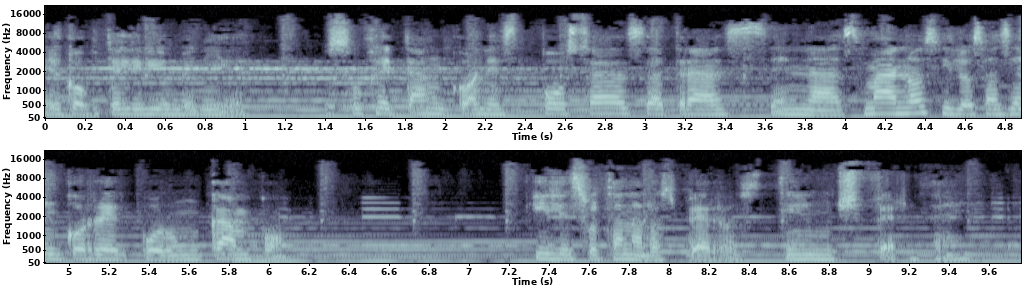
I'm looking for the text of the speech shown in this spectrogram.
el cóctel de bienvenida. Sujetan con esposas atrás en las manos y los hacen correr por un campo y les sueltan a los perros. Tienen muchos perros ahí.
